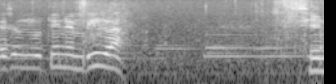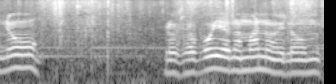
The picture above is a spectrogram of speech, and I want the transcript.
Esos no tienen vida. Si no los apoya la mano del hombre.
